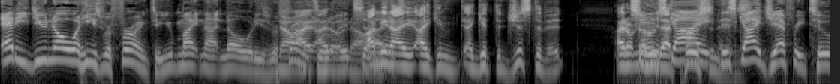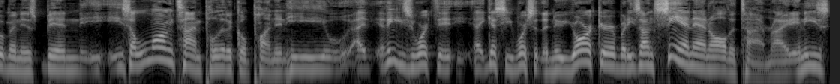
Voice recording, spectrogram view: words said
Eddie, do you know what he's referring to? You might not know what he's No, referring I, to. I don't It's, know. uh, I mean, I, I can I get the gist of it. I don't so know who this that guy, this guy Jeffrey Toobin has been. He's a longtime political pundit. He, I think he's worked. At, I guess he works at the New Yorker, but he's on CNN all the time, right? And he's,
